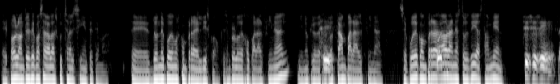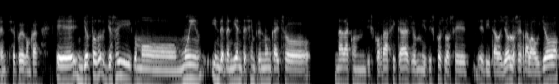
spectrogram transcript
Eh, Pablo, antes de pasar a la escucha del siguiente tema, eh, ¿dónde podemos comprar el disco? Que siempre lo dejo para el final y no quiero dejarlo tan para el final. ¿Se puede comprar pues ahora en estos días también? Sí, sí, sí, se, puede comprar. Eh, yo todo, yo soy como muy independiente, siempre nunca he hecho nada con discográficas. Yo mis discos los he editado yo, los he grabado yo,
